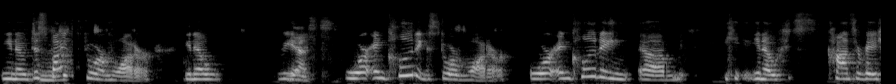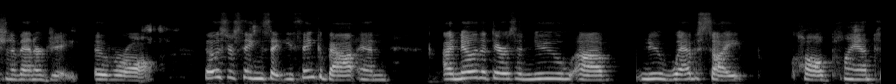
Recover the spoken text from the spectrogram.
you know, despite stormwater, you know, Yes. or including stormwater or including um, you know conservation of energy overall. Those are things that you think about and i know that there's a new uh, new website called plant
